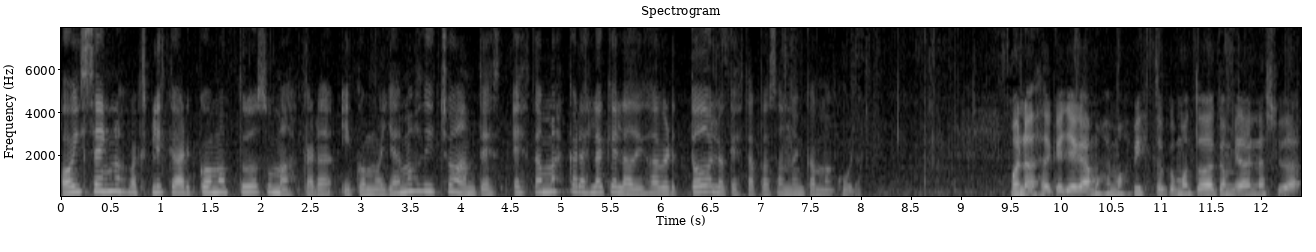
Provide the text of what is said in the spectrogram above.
Hoy Zen nos va a explicar cómo obtuvo su máscara y como ya hemos dicho antes, esta máscara es la que la deja ver todo lo que está pasando en Kamakura. Bueno, desde que llegamos hemos visto cómo todo ha cambiado en la ciudad.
